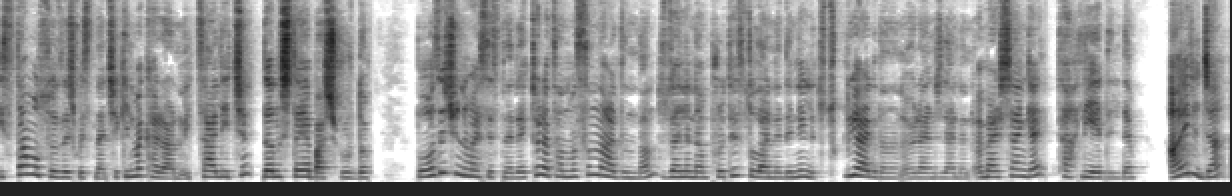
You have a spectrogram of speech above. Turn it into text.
İstanbul Sözleşmesi'nden çekilme kararının iptali için Danıştay'a başvurdu. Boğaziçi Üniversitesi'ne rektör atanmasının ardından düzenlenen protestolar nedeniyle tutuklu yargılanan öğrencilerden Ömer Şengel tahliye edildi. Ayrıca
